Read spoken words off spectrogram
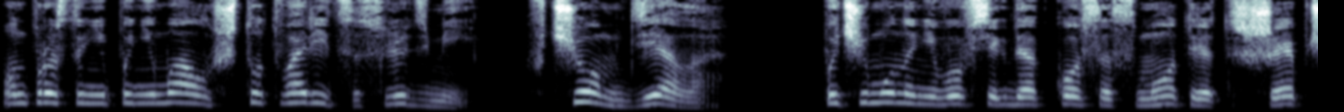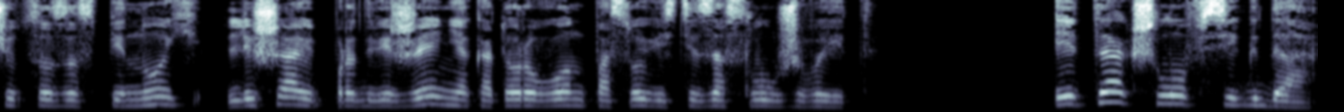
Он просто не понимал, что творится с людьми. В чем дело? Почему на него всегда косо смотрят, шепчутся за спиной, лишают продвижения, которого он по совести заслуживает? И так шло всегда.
